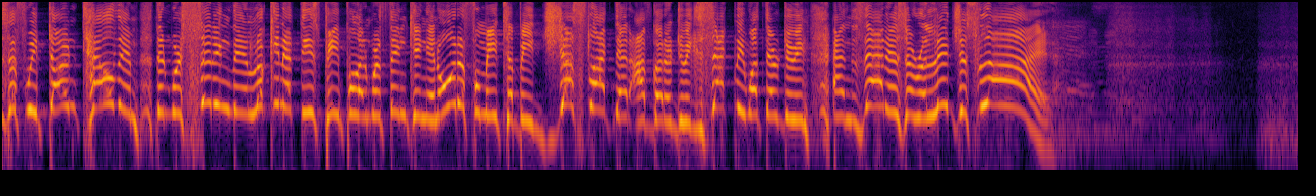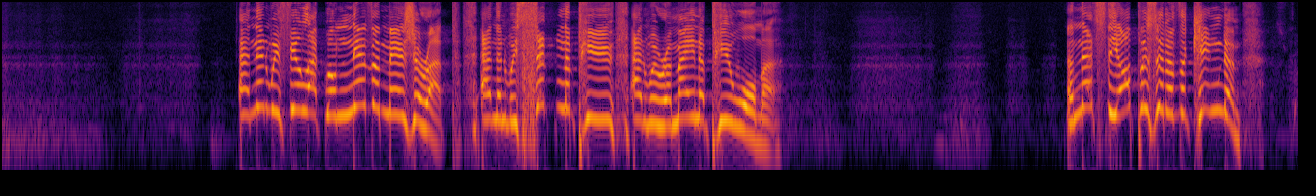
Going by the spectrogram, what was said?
is, if we don't tell them, then we're sitting there looking at these people and we're thinking, in order for me to be just like that, I've got to do exactly what they're doing. And that is a religious lie. And then we feel like we'll never measure up. And then we sit in the pew and we remain a pew warmer. And that's the opposite of the kingdom.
